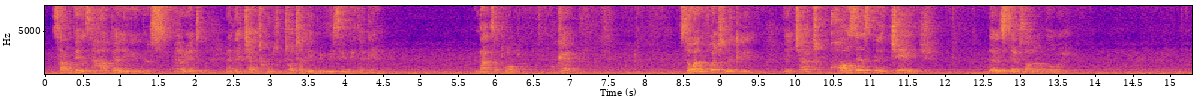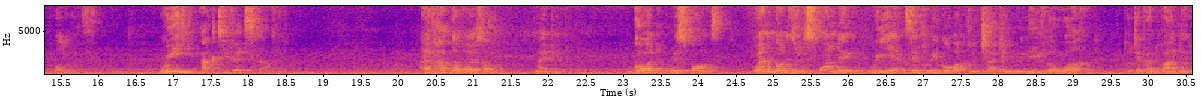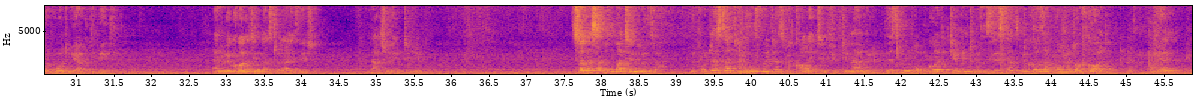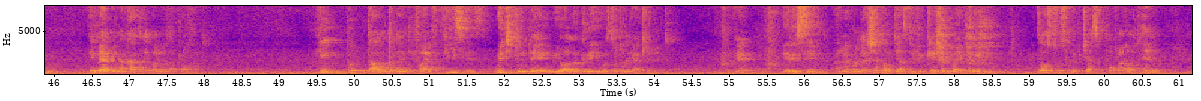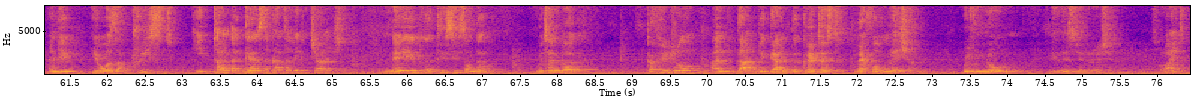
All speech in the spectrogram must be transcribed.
Something is happening in the spirit and the church could totally be missing it again. And that's a problem. Okay? So unfortunately, the church causes the change, then steps out of the way. Always. We activate stuff. I've heard the voice of my people. God responds. When God is responding, we exit, we go back to church, and we leave the world to take advantage of what we activated. And we call it industrialization. To you. So let's start with Martin Luther. The Protestant movement, as we call it in 1500, this move of God came into existence because a prophet of God, again, he may have been a Catholic, but he was a prophet he put down the 95 theses, which today we all agree he was totally accurate. Okay? He received a revelation of justification by faith. Those two scriptures of him, and he, he was a priest. He turned against the Catholic Church, nailed the thesis on the Wittenberg Cathedral, and that began the greatest reformation we've known in this generation. Right?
